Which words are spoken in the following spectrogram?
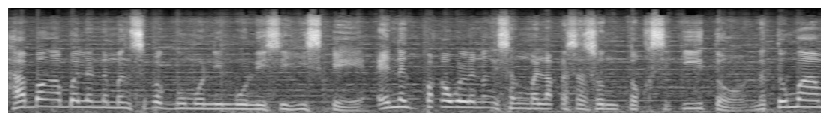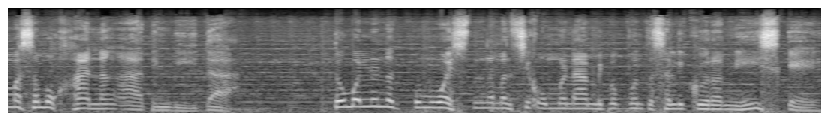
Habang abala naman sa pagmumuni-muni si Hiske ay nagpakawala ng isang malakas sa suntok si Kito na tumama sa mukha ng ating bida. Tumalon at pumuwesto naman si Kumanami papunta sa likuran ni Hiske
